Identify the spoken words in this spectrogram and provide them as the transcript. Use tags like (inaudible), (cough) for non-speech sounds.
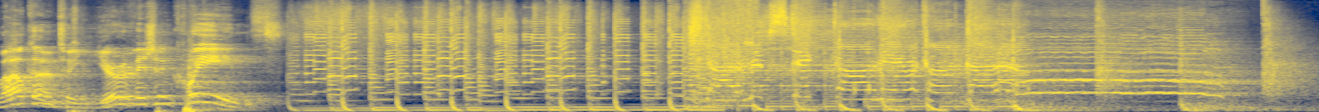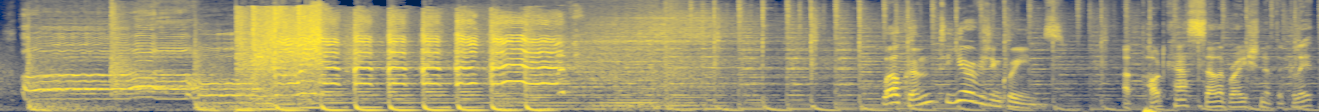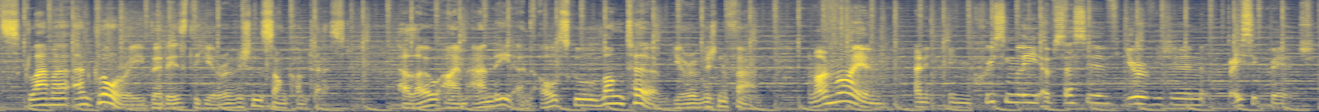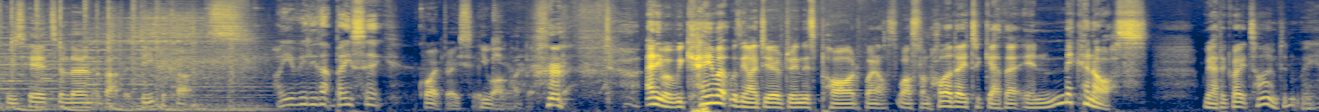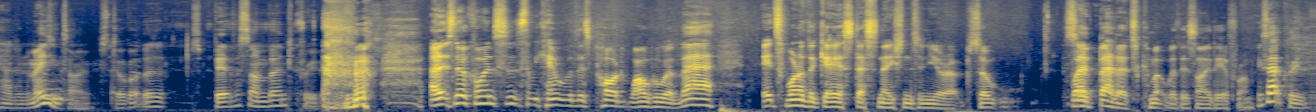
Welcome to Eurovision Queens. Welcome to Eurovision Queens. a podcast celebration of the glitz, glamour, and glory that is the Eurovision Song Contest. Hello, I'm Andy, an old school, long term Eurovision fan. And I'm Ryan, an increasingly obsessive Eurovision basic bitch who's here to learn about the deeper cuts. Are you really that basic? Quite basic. You are yeah. quite basic. yeah. (laughs) anyway, we came up with the idea of doing this pod whilst, whilst on holiday together in Mykonos. We had a great time, didn't We we? had an amazing time. Still got the bit of a sunburn to prove it. (laughs) And it's no coincidence that we came up with this pod while we were there. It's one of the gayest destinations in Europe, so, So- where better to come up with this idea from? exactly.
